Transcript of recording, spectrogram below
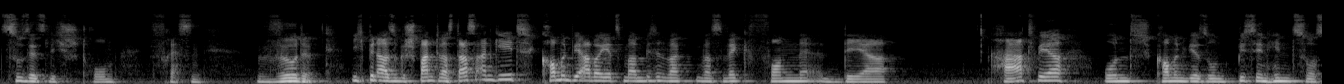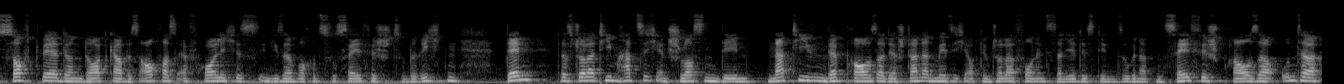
zusätzlich Strom fressen würde. Ich bin also gespannt, was das angeht. Kommen wir aber jetzt mal ein bisschen was weg von der Hardware und kommen wir so ein bisschen hin zur Software, denn dort gab es auch was Erfreuliches in dieser Woche zu Sailfish zu berichten. Denn das Jolla-Team hat sich entschlossen, den nativen Webbrowser, der standardmäßig auf dem Jolla-Phone installiert ist, den sogenannten Sailfish-Browser unter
